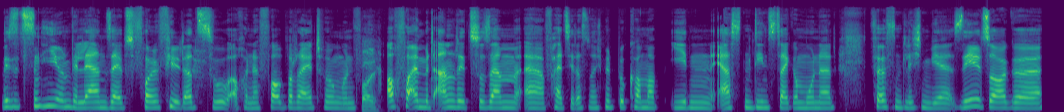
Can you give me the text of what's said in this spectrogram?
wir sitzen hier und wir lernen selbst voll viel dazu, auch in der Vorbereitung und Voll. auch vor allem mit André zusammen, äh, falls ihr das noch nicht mitbekommen habt, jeden ersten Dienstag im Monat veröffentlichen wir Seelsorge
